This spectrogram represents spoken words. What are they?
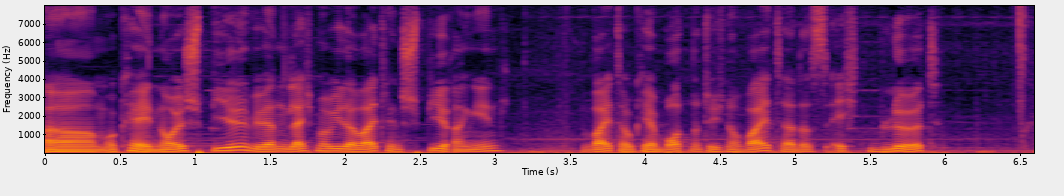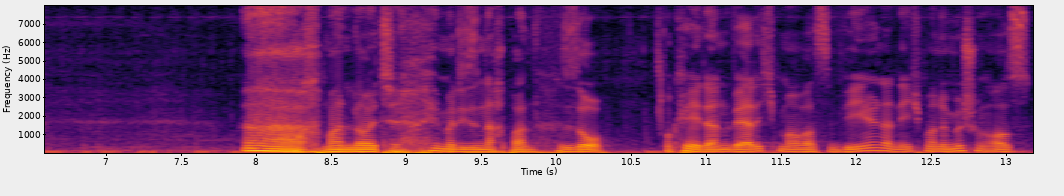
Ähm, okay, neues Spiel. Wir werden gleich mal wieder weiter ins Spiel reingehen. Weiter, okay, er bohrt natürlich noch weiter. Das ist echt blöd. Ach man, Leute, immer diese Nachbarn. So, okay, dann werde ich mal was wählen. Dann nehme ich mal eine Mischung aus,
